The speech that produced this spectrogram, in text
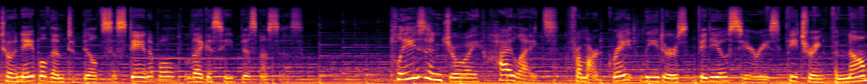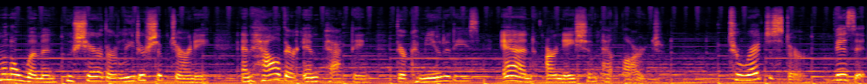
to enable them to build sustainable legacy businesses. Please enjoy highlights from our Great Leaders video series featuring phenomenal women who share their leadership journey and how they're impacting their communities and our nation at large. To register, visit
